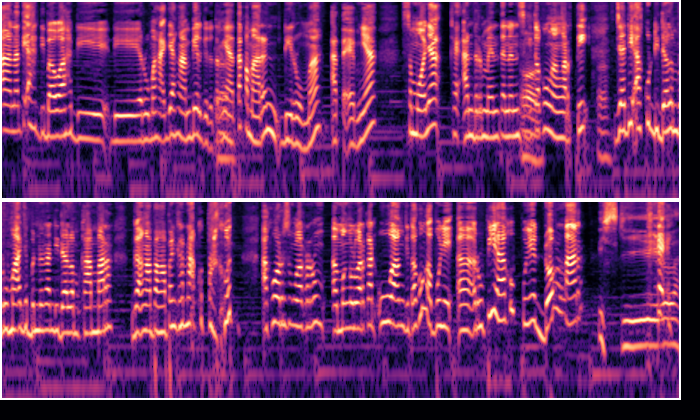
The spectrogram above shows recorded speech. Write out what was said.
ah, nanti ah di bawah di di rumah aja ngambil gitu. Ternyata kemarin di rumah ATM-nya semuanya kayak under maintenance Oh. gitu aku nggak ngerti. Jadi aku di dalam rumah aja beneran di dalam kamar nggak ngapa-ngapain karena aku takut aku harus mengeluarkan eh, mengeluarkan uang gitu. Aku nggak punya eh, rupiah, aku punya dolar. Is gila.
